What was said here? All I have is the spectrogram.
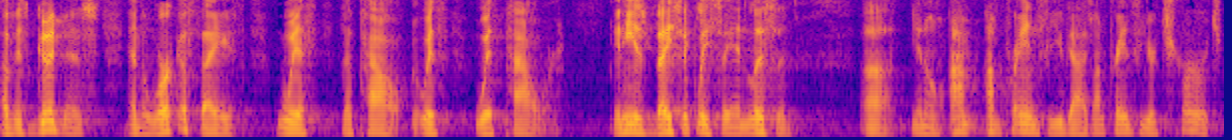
of his goodness and the work of faith with the power with with power. And he is basically saying, listen, uh, you know, I'm I'm praying for you guys. I'm praying for your church.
